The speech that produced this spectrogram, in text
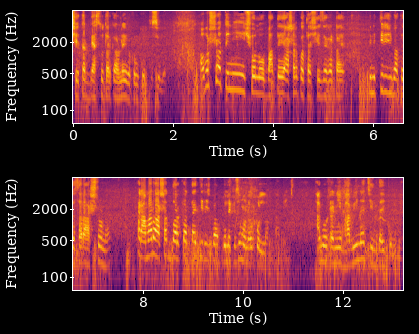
সে তার ব্যস্ততার কারণে এরকম করতেছিল। অবশ্য তিনি ষোলো বাতে আসার কথা সেই জায়গাটায় তিনি তিরিশ বাতে ছাড়া আসলো না। আর আমারও আসার দরকার, তাই তিরিশ বাদ বলে কিছু মনেও করলাম না আমি। আমি ওটা নিয়ে ভাবি না, চিন্তাই করি না।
